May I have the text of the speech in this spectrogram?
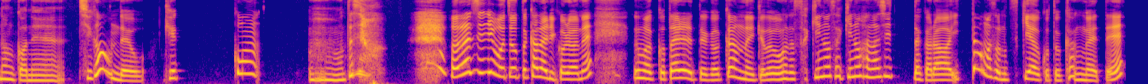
なんかね違うんだよ。結婚うん 私も私にもちょっとかなりこれはねうまく答えられていうか分かんないけどまだ先の先の話だから一旦はその付き合うことを考えて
